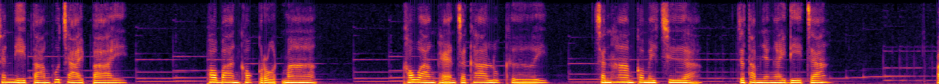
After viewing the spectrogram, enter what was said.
ฉันหนีตามผู้ชายไป พ่อบ้านเขาโกรธมาก เขาวางแผนจะฆ่าลูกเขย ฉันห้ามก็ไม่เชื่อ จะทำยังไงดีจ๊ะ ไป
